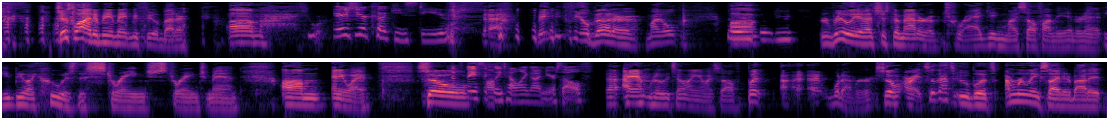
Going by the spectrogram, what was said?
just lie to me and make me feel better. Um, you were, Here's your cookie, Steve. yeah, make me feel better. My old. Um, really, that's just a matter of dragging myself on the internet. He'd be like, "Who is this strange, strange man?" Um. Anyway, so That's basically telling on yourself. uh, I am really telling on myself, but uh, uh, whatever. So, all right. So that's Ooblets. I'm really excited about it.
